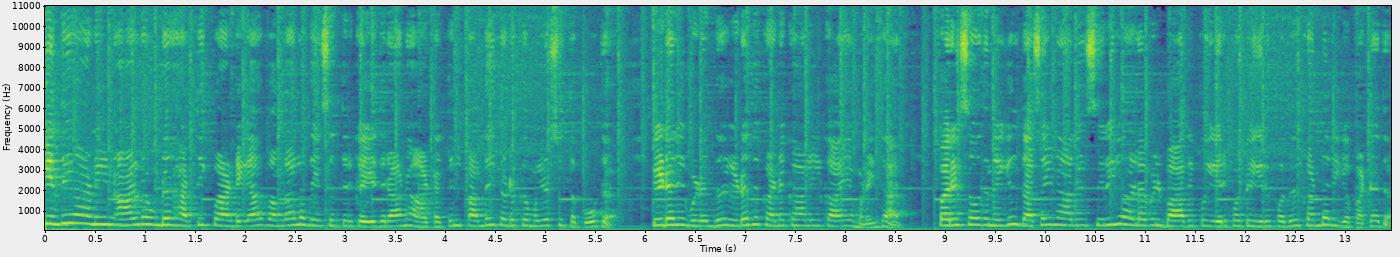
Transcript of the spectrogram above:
இந்திய அணியின் ஆல்ரவுண்டர் ஹர்திக் பாண்டியா வங்காளதேசத்திற்கு எதிரான ஆட்டத்தில் பந்தை தடுக்க முயற்சித்த போது இடறி விழுந்து இடது கணுக்காலில் காயமடைந்தார். பரிசோதனையில் தசைநாரில் சிறிய அளவில் பாதிப்பு ஏற்பட்டு இருப்பது கண்டறியப்பட்டது.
